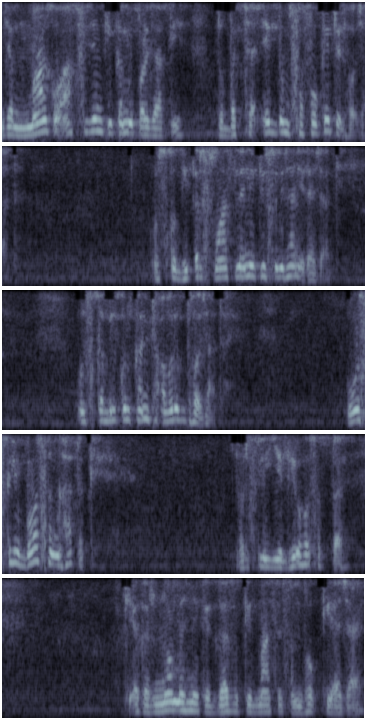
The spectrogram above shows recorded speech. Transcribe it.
जब माँ को ऑक्सीजन की कमी पड़ जाती है तो बच्चा एकदम सफोकेटेड हो जाता है। उसको भीतर श्वास लेने की सुविधा नहीं रह जाती। उसका बिल्कुल कंठ अवरुद्ध हो जाता है। वो उसके लिए बहुत संघातक है। और इसलिए ये भी हो सकता है कि अगर नौ महीने के गर्भ की माँ से संभोग किया जाए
